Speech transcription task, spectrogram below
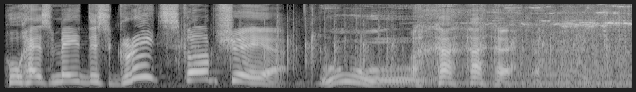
who has made this great sculpture here. Ooh.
